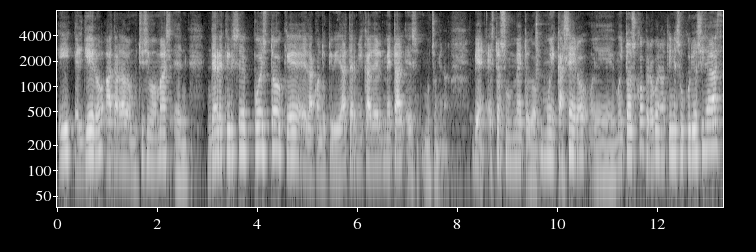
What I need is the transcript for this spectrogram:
y el hielo ha tardado muchísimo más en derretirse puesto que la conductividad térmica del metal es mucho menor. Bien, esto es un método muy casero, eh, muy tosco, pero bueno, tiene su curiosidad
